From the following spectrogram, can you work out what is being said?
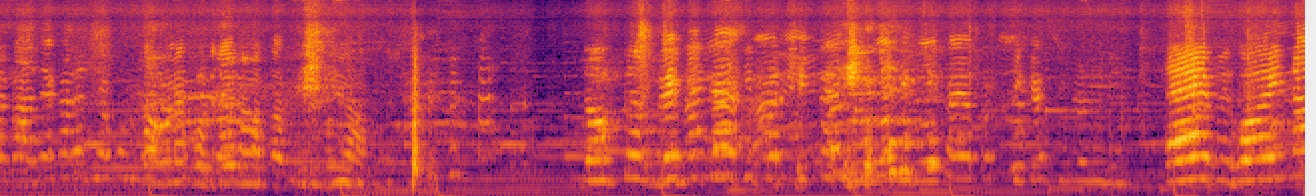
लगा दे करे जे कुछ हमने थोड़ी देर में कर डॉक्टर बेटा कैसी पट्टी पट्टी कैसी कर ली ए बिगोई ना।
